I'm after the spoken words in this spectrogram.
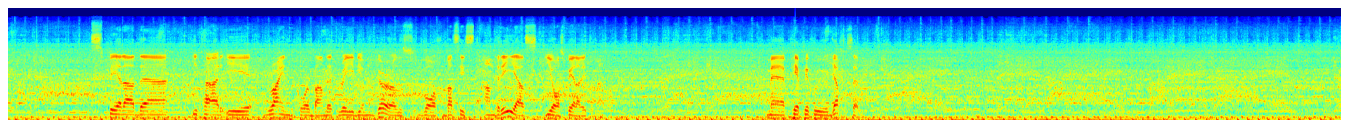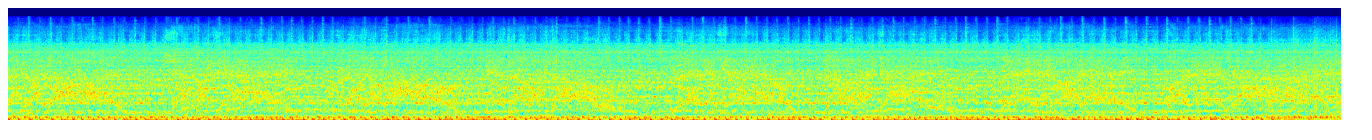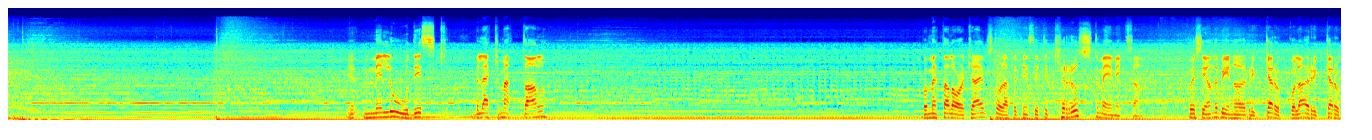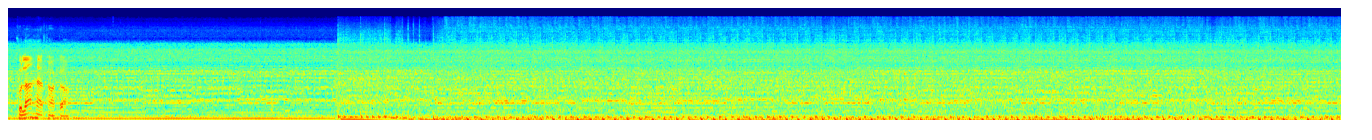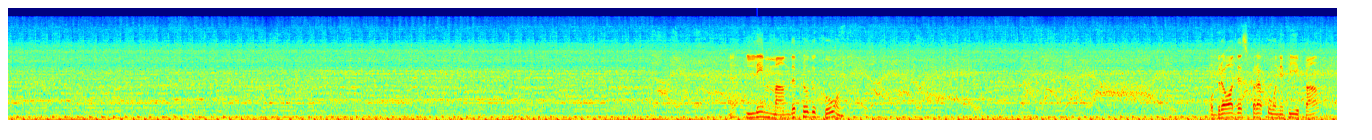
spelade gitarr i grindcore-bandet Radium Girls, vars basist Andreas jag spelar lite med. Med PP7 Gaffsel. Melodisk black metal. På Metal Archive står det att det finns lite krust med i mixen. Får vi se om det blir någon rycka rucola, rycka rucola här snart då. Limmande produktion. Och bra desperation i pipan.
